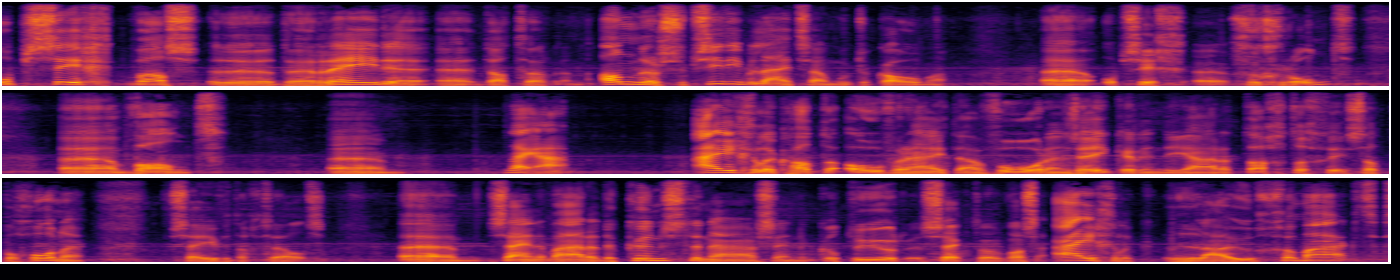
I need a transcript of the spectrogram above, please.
op zich was eh, de reden eh, dat er een ander subsidiebeleid zou moeten komen, eh, op zich gegrond. Want, ehm, nou ja, eigenlijk had de overheid daarvoor, en zeker in de jaren 80 is dat begonnen, of 70 zelfs, ehm, zijn, waren de kunstenaars en de cultuursector was eigenlijk lui gemaakt.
